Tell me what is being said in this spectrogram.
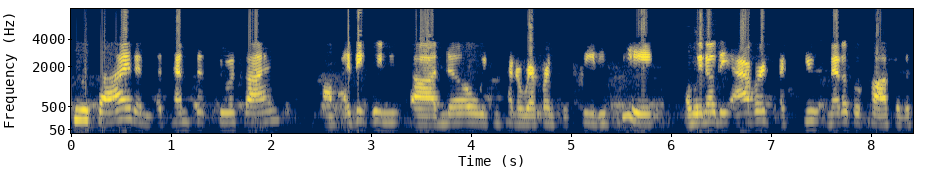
suicide and attempts at suicide. Um, I think we uh, know we can kind of reference the CDC, and we know the average acute medical cost of a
